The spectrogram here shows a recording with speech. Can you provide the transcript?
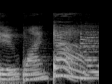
two, one, go!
